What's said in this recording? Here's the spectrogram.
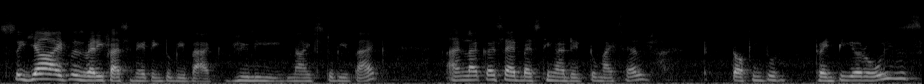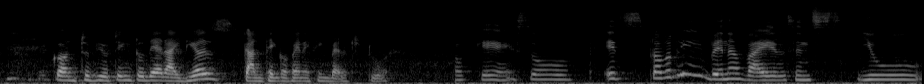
So yeah, it was very fascinating to be back. Really nice to be back. And like I said, best thing I did to myself, talking to 20 year olds, contributing to their ideas. Can't think of anything better to do. Okay, so it's probably been a while since you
